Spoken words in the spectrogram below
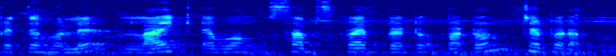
পেতে হলে লাইক এবং সাবস্ক্রাইব বাটন চেপে রাখুন।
